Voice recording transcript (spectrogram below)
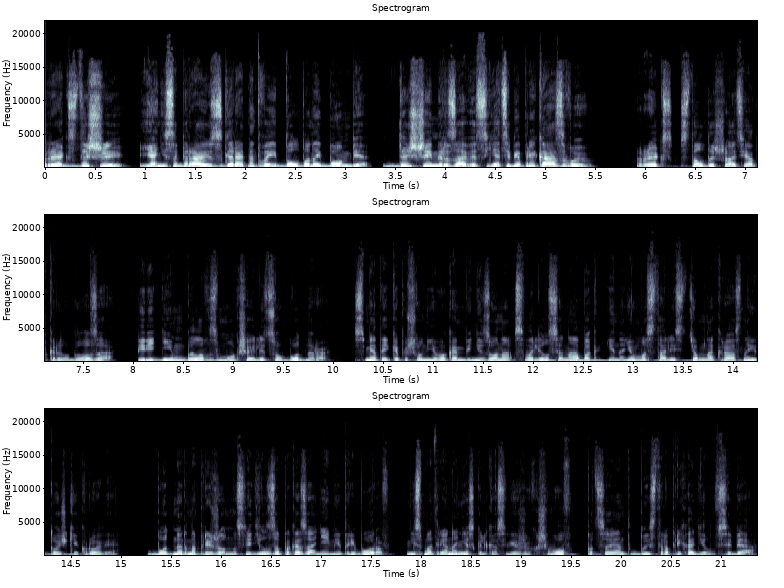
Рекс, дыши! Я не собираюсь сгорать на твоей долбанной бомбе! Дыши, мерзавец, я тебе приказываю!» Рекс стал дышать и открыл глаза. Перед ним было взмокшее лицо Боднера. Смятый капюшон его комбинезона свалился на бок, и на нем остались темно-красные точки крови. Боднер напряженно следил за показаниями приборов. Несмотря на несколько свежих швов, пациент быстро приходил в себя.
